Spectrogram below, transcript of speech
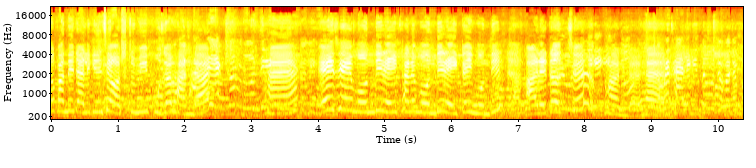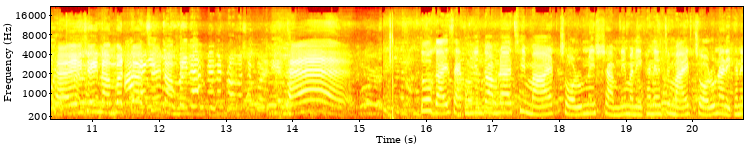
দোকান দিয়ে ডালি কিনেছি অষ্টমী পূজা ভান্ডার একদম মন্দির। হ্যাঁ এই যে এই মন্দির এইখানে মন্দির এইটাই মন্দির। আর এটা হচ্ছে ভান্ডার হ্যাঁ। হ্যাঁ এই যে নাম্বারটা আছে নাম্বার। হ্যাঁ। তো গাইস এখন কিন্তু আমরা আছি মায়ের চরণের সামনে মানে এখানে হচ্ছে মায়ের চরণ আর এখানে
